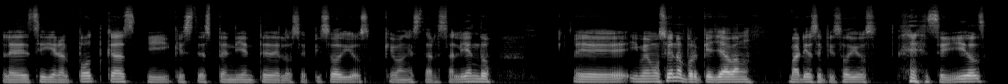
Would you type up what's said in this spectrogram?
le des seguir al podcast y que estés pendiente de los episodios que van a estar saliendo. Eh, y me emociona porque ya van varios episodios seguidos,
